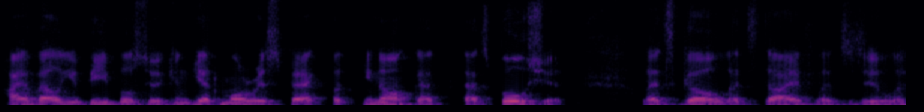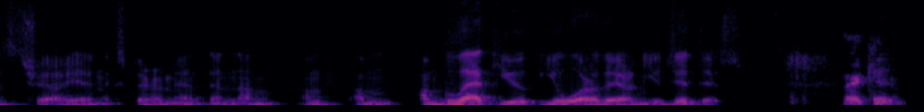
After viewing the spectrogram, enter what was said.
high value people so you can get more respect. But you know that that's bullshit. Let's go. Let's dive. Let's do. Let's try and experiment. And I'm I'm I'm I'm glad you you are there and you did this Thank you. And-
